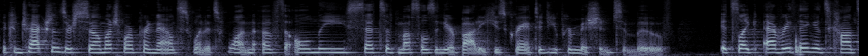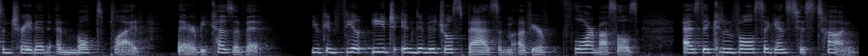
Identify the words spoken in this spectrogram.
The contractions are so much more pronounced when it's one of the only sets of muscles in your body he's granted you permission to move. It's like everything is concentrated and multiplied there because of it. You can feel each individual spasm of your floor muscles as they convulse against his tongue.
